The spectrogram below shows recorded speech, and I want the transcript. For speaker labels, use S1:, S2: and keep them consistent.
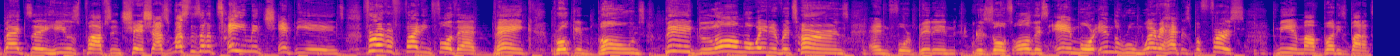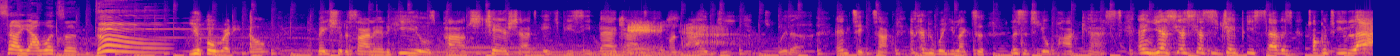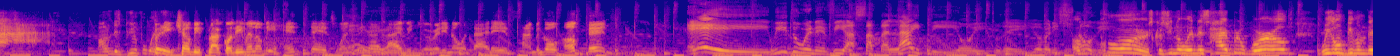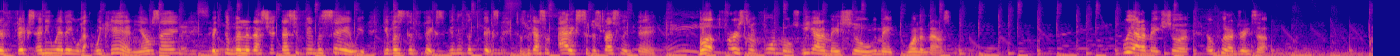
S1: Welcome back to Heels, Pops, and Chair Shots, Wrestlers Entertainment Champions. Forever fighting for that bank, broken bones, big, long awaited returns, and forbidden results. All this and more in the room where it happens. But first, me and my buddies about to tell y'all what to do.
S2: You already know. Make sure to sign in Heels, Pops, Chair Shots, HPC Bad Guys on IG, Twitter, and TikTok, and everywhere you like to listen to your podcast. And yes, yes, yes, it's JP Savage talking to you live on this beautiful
S3: Pretty
S2: Wednesday.
S3: chubby flaco. Dímelo, mi gente. It's Wednesday Night Live, and you already know what that is. Time to go humping.
S1: Hey, we doing it via satellite hoy today. You already know this.
S2: Of
S1: this.
S2: course, because you know, in this hybrid world, we gonna give them their fix any way they we can. You know what I'm saying? Victor
S1: way.
S2: Villain, that's your that's your famous saying. We give us the fix, give us the fix, because we got some addicts to this wrestling thing.
S1: Hey.
S2: But first and foremost, we gotta make sure we make one announcement. We gotta make sure that we put our drinks up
